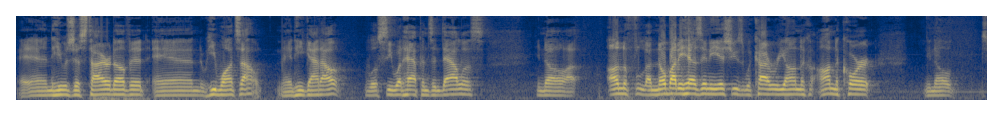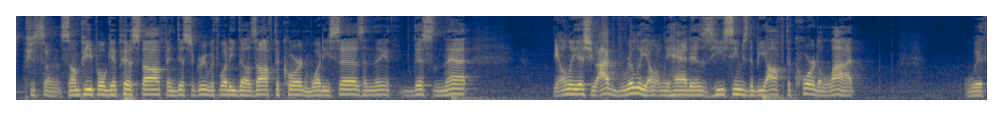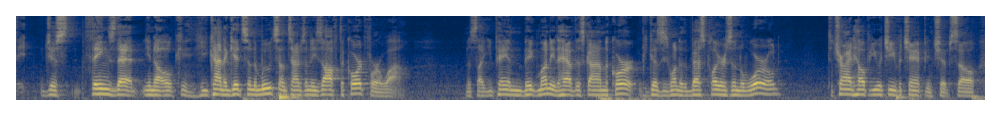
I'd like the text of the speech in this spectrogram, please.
and he was just tired of it and he wants out and he got out. We'll see what happens in Dallas. You know, on the uh, nobody has any issues with Kyrie on the on the court. You know, some people get pissed off and disagree with what he does off the court and what he says and this and that. The only issue I've really only had is he seems to be off the court a lot with just things that you know he kind of gets in the mood sometimes when he's off the court for a while. And it's like you paying big money to have this guy on the court because he's one of the best players in the world to try and help you achieve a championship. So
